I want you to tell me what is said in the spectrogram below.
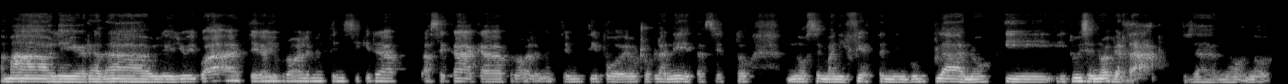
amable, agradable, yo digo, ah, este gallo probablemente ni siquiera hace caca, probablemente un tipo de otro planeta, ¿cierto? No se manifiesta en ningún plano y, y tú dices, no es verdad. O sea, no, no,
